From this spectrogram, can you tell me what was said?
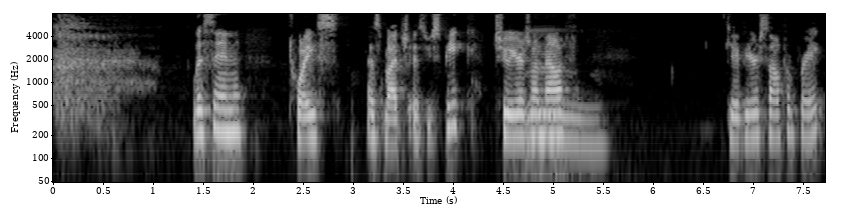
Listen twice as much as you speak. Two ears, one mouth. Mm. Give yourself a break.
